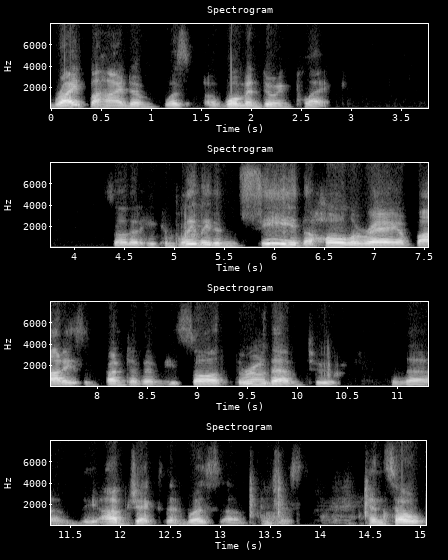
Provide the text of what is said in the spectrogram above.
right behind him was a woman doing plank. So that he completely didn't see the whole array of bodies in front of him. He saw through them to the, the object that was of interest. And so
